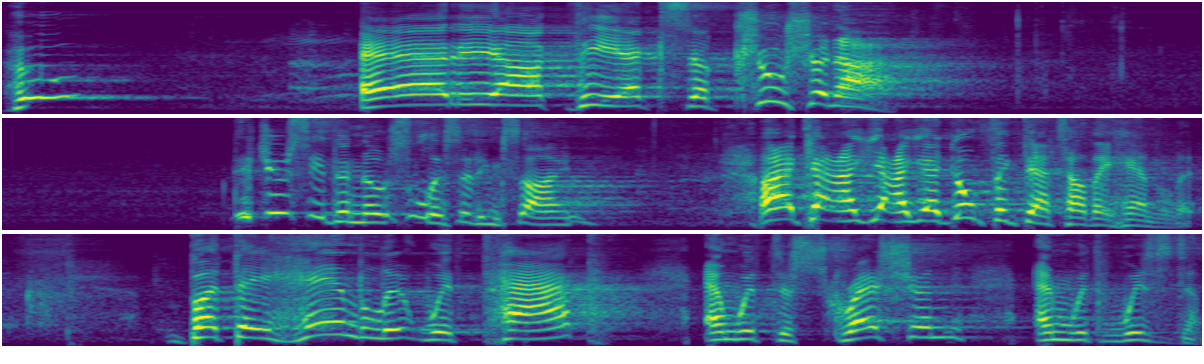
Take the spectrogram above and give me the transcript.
Who? Arioch the executioner. Did you see the no soliciting sign? I, I, I, don't think that's how they handle it. But they handle it with tact and with discretion and with wisdom.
